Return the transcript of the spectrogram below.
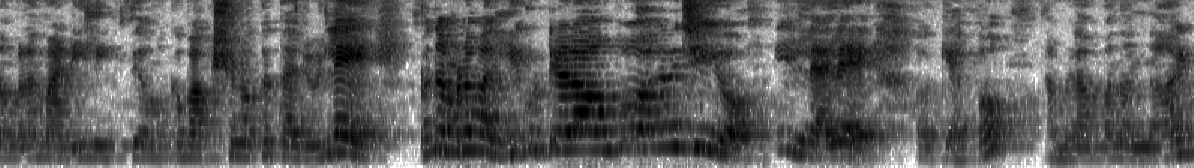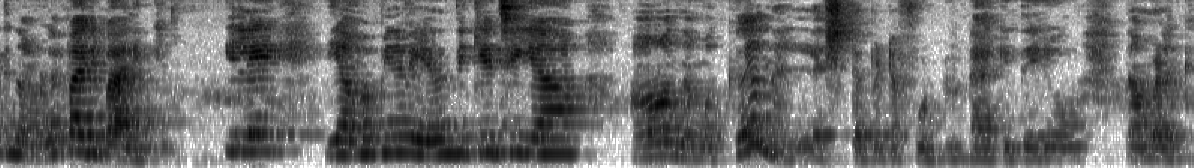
നമ്മളെ മടിയിലിരുത്തി നമുക്ക് ഭക്ഷണമൊക്കെ തരും അല്ലേ? ഇപ്പം നമ്മൾ വലിയ കുട്ടികളാവുമ്പോൾ അങ്ങനെ ചെയ്യുമോ ഇല്ല അല്ലേ ഓക്കെ അപ്പോൾ നമ്മളമ്മ നന്നായിട്ട് നമ്മളെ പരിപാലിക്കും. ഇല്ലേ? ഈ അമ്മ പിന്നെ വേറെ എന്തൊക്കെയാ ചെയ്യുക ആ നമുക്ക് നല്ല ഇഷ്ടപ്പെട്ട ഫുഡ് ഉണ്ടാക്കി തരും. നമ്മൾക്ക്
